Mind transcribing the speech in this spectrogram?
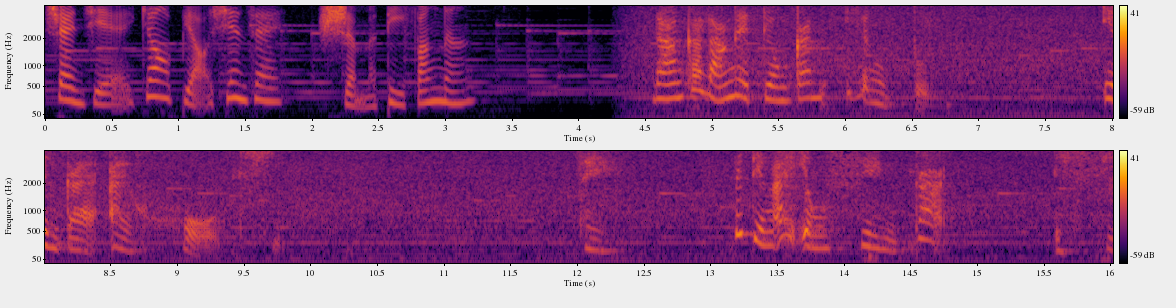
善解要表现在什么地方呢？人甲人的中间应对，应该爱和气，这必定爱用善解的心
